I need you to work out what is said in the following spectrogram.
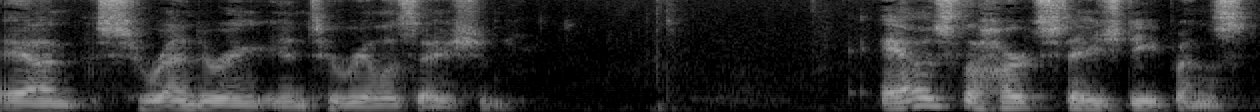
and surrendering into realization. As the heart stage deepens,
